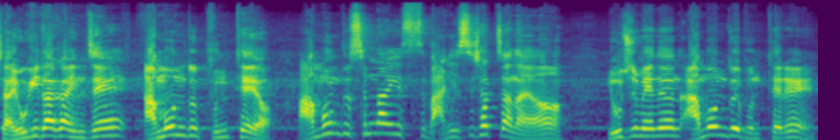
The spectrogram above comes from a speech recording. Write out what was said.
자, 여기다가 이제 아몬드 분태요. 아몬드 슬라이스 많이 쓰셨잖아요. 요즘에는 아몬드 분태를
